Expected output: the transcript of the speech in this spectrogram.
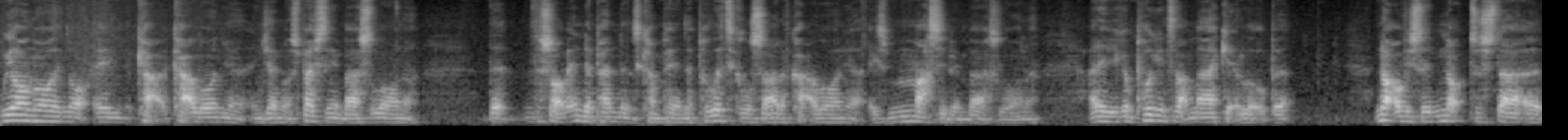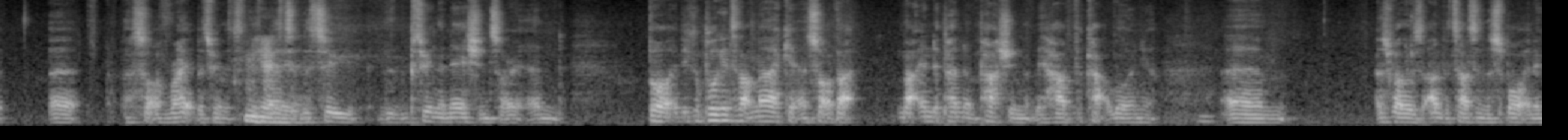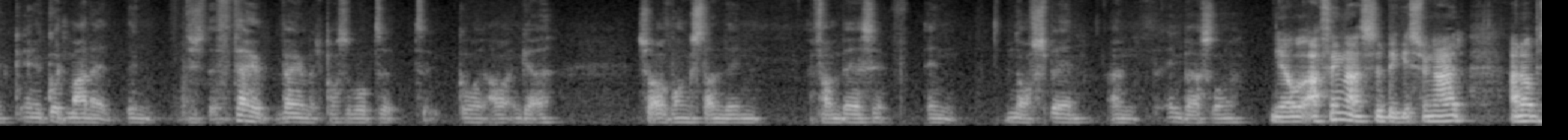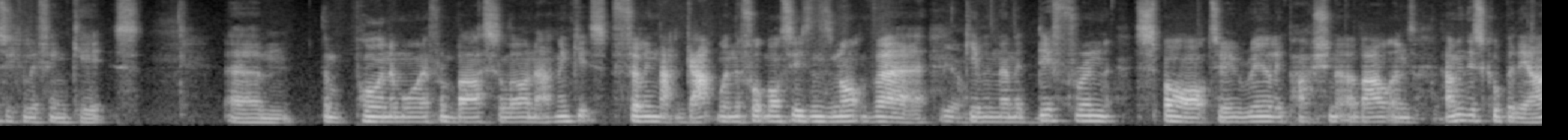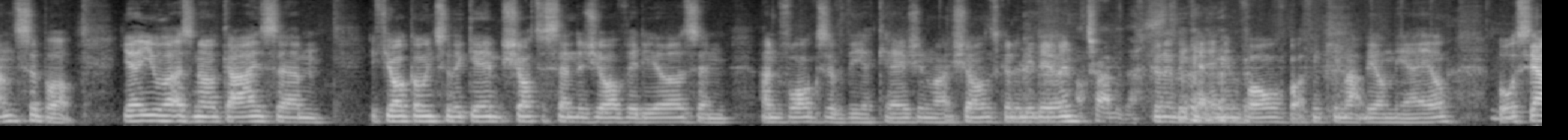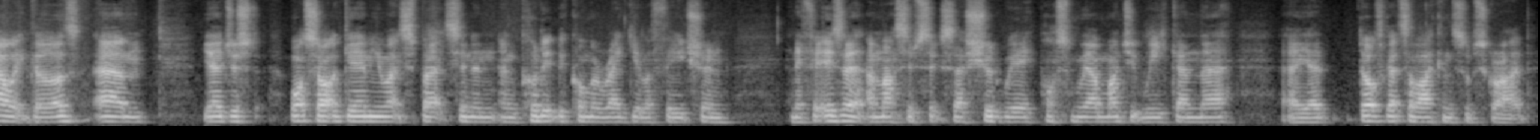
we all know in in Cat- Catalonia in general, especially in Barcelona, that the sort of independence campaign, the political side of Catalonia, is massive in Barcelona. And if you can plug into that market a little bit, not obviously not to start a, a, a sort of right between the, t- Yeah, the, yeah. the two, the, between the nations, sorry, and but if you can plug into that market and sort of that, that independent passion that they have for Catalonia, um, as well as advertising the sport in a, in a good manner, then there's very very much possible to, to go out and get a sort of long-standing fan base in, in North Spain and in Barcelona. Yeah, well, I think that's the biggest thing. I I don't particularly think it's um, them pulling them away from Barcelona. I think it's filling that gap when the football season's not there, yeah, giving them a different sport to be really passionate about. And I think this could be the answer. But yeah, you let us know, guys. Um, if you're going to the game, be sure to send us your videos and, and vlogs of the occasion, like Sean's going to be doing. I'll try my best. going to be getting involved, but I think he might be on the ale. But we'll see how it goes. Um, yeah, just what sort of game you expecting, and, and could it become a regular feature? And, and if it is a, a massive success, should we possibly have Magic Weekend there? Uh, yeah, don't forget to like and subscribe.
